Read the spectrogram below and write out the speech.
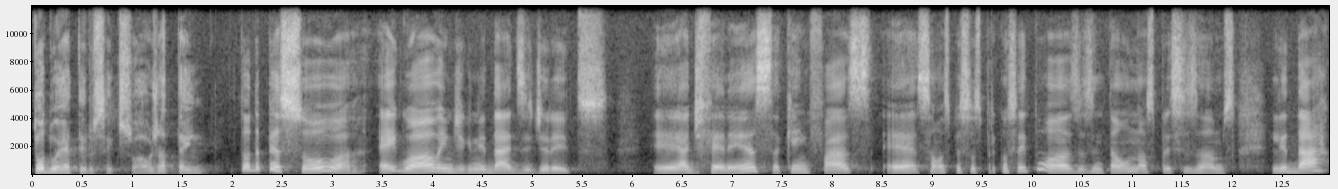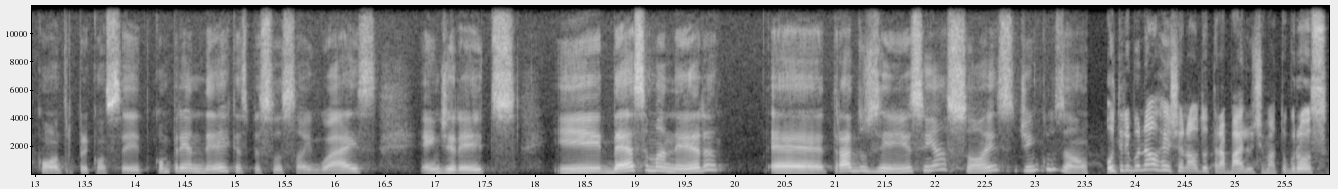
todo heterossexual já tem. Toda pessoa é igual em dignidades e direitos. É, a diferença, quem faz, é, são as pessoas preconceituosas. Então, nós precisamos lidar contra o preconceito, compreender que as pessoas são iguais em direitos e, dessa maneira, é, traduzir isso em ações de inclusão. O Tribunal Regional do Trabalho de Mato Grosso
